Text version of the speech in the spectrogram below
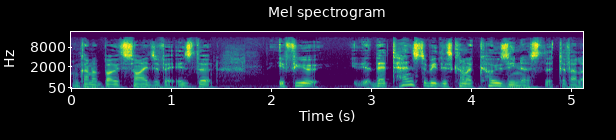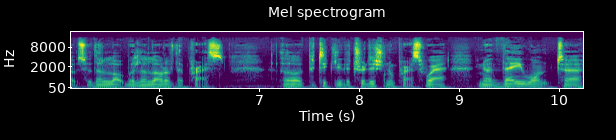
on kind of both sides of it, is that if you there tends to be this kind of coziness that develops with a lot with a lot of the press, particularly the traditional press, where you know they want to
